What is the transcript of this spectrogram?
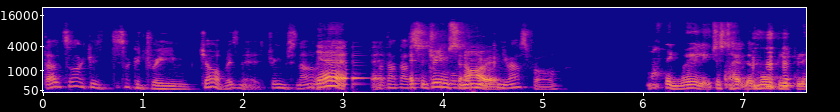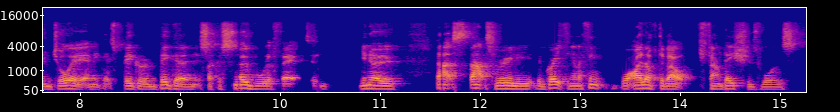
That's like a, it's like a dream job, isn't it? It's a dream scenario. Yeah, Like that- it's a dream what scenario. What can you ask for? nothing really just hope that more people enjoy it and it gets bigger and bigger and it's like a snowball effect and you know that's that's really the great thing and i think what i loved about foundations was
